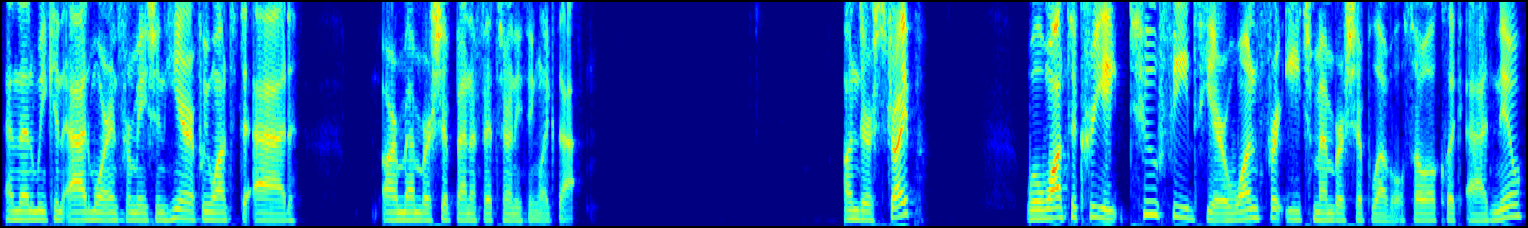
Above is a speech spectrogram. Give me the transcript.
And then we can add more information here if we wanted to add our membership benefits or anything like that under Stripe, we'll want to create two feeds here, one for each membership level. So I'll click add new.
